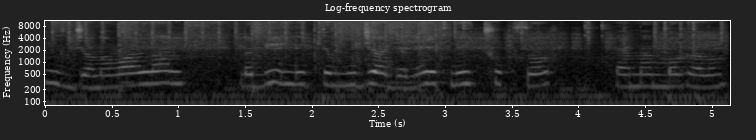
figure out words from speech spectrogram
Çünkü canavarlarla birlikte mücadele etmek çok zor. Hemen bakalım.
